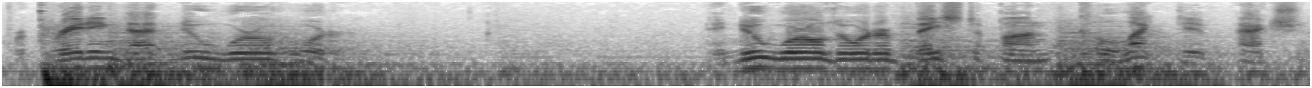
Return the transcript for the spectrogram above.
for creating that new world order. A new world order based upon collective action.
